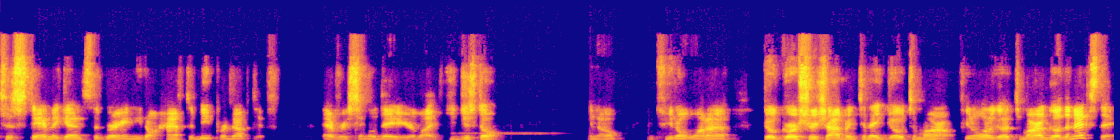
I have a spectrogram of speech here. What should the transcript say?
to stand against the grain. You don't have to be productive every single day of your life. You just don't. You know, if you don't want to go grocery shopping today, go tomorrow. If you don't want to go tomorrow, go the next day.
